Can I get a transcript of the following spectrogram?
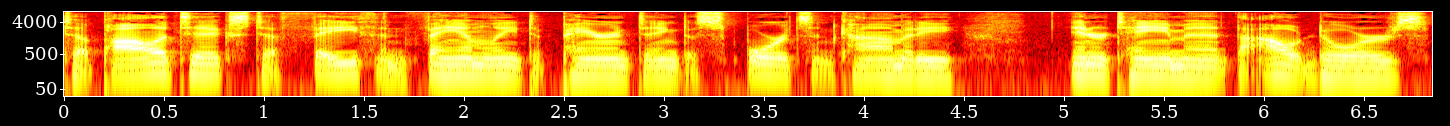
to politics, to faith and family, to parenting, to sports and comedy, entertainment, the outdoors.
